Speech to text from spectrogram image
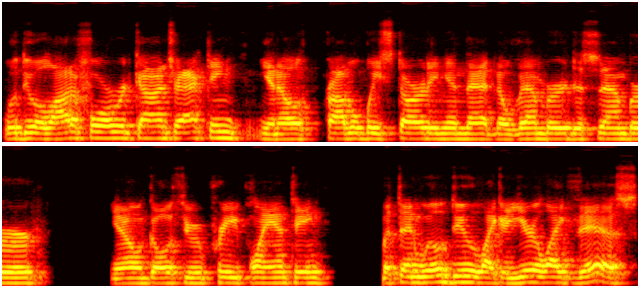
We'll do a lot of forward contracting, you know, probably starting in that November, December, you know, go through pre-planting. But then we'll do like a year like this,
